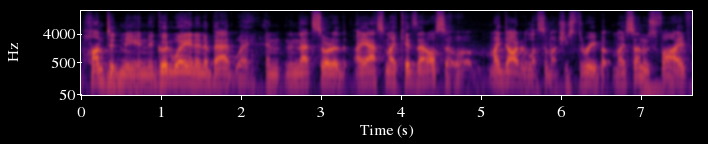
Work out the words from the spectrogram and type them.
haunted me in a good way and in a bad way. And and that's sort of I asked my kids that also. Uh, my daughter less so much; she's three, but my son who's five.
